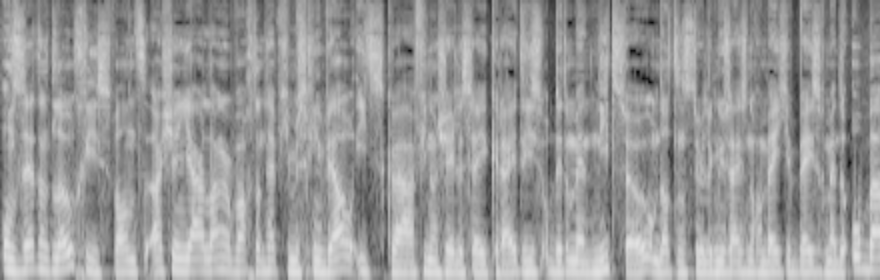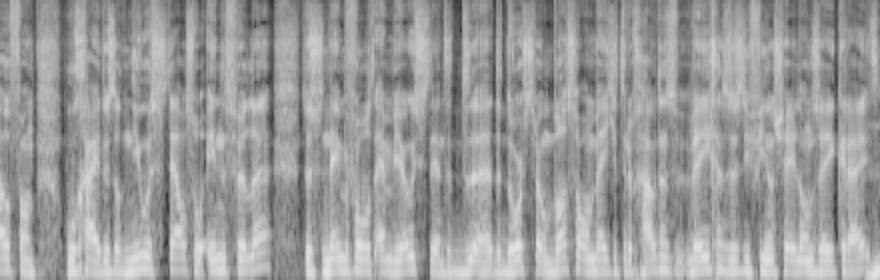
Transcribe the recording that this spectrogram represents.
Ontzettend logisch, want als je een jaar langer wacht... dan heb je misschien wel iets qua financiële zekerheid. Die is op dit moment niet zo, omdat natuurlijk... nu zijn ze nog een beetje bezig met de opbouw van... hoe ga je dus dat nieuwe stelsel invullen. Dus neem bijvoorbeeld mbo-studenten. De, de doorstroom was al een beetje terughoudend... wegens dus die financiële onzekerheid.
